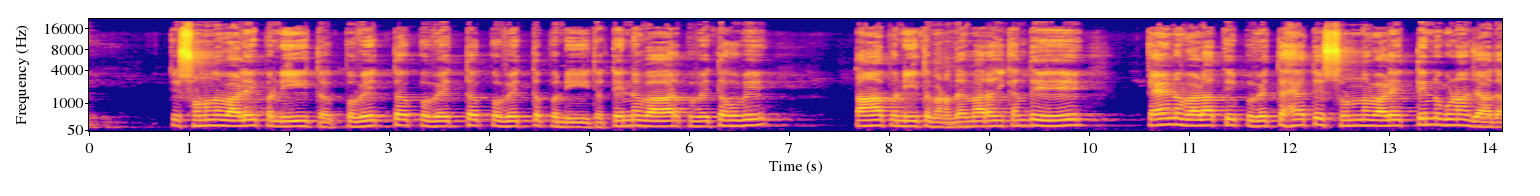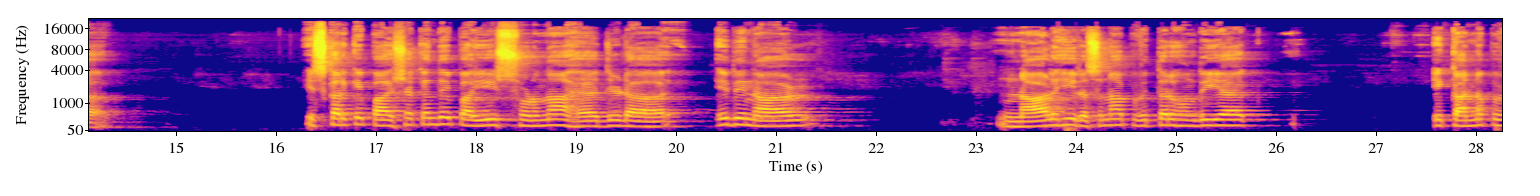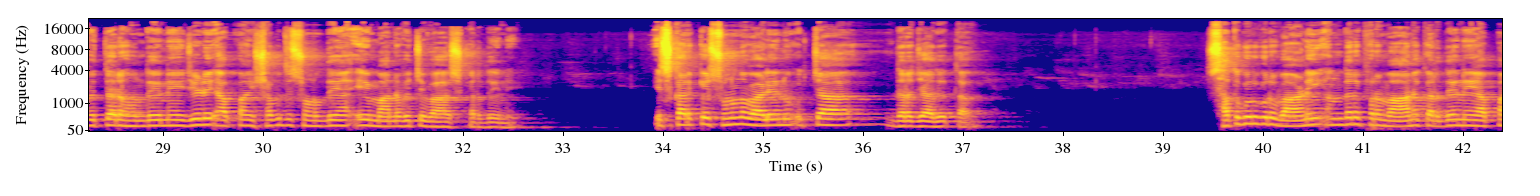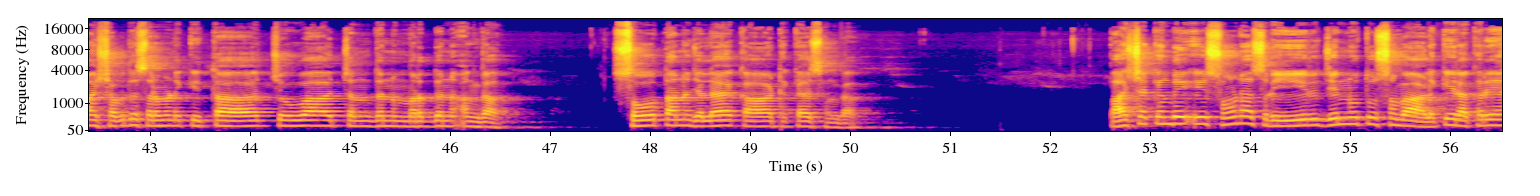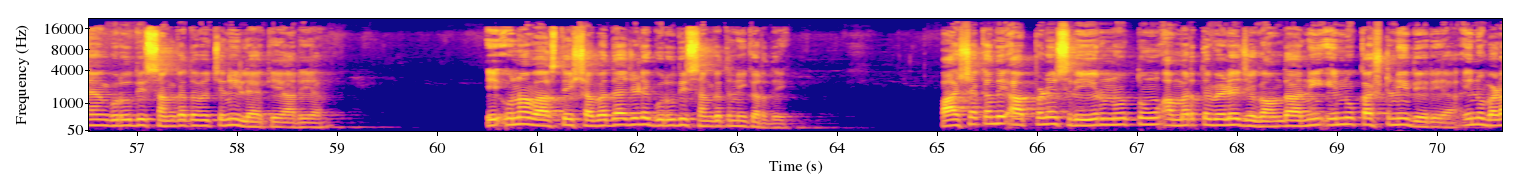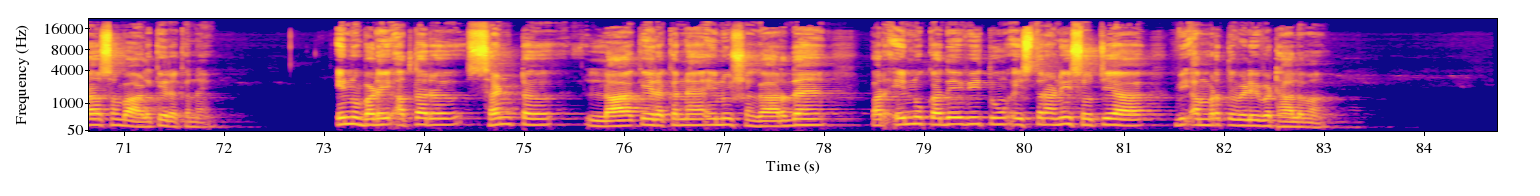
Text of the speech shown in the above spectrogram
ਤੇ ਸੁਣਨ ਵਾਲੇ ਪਨੀਤ, ਪਵਿੱਤ ਪਵਿੱਤ ਪਵਿੱਤ ਪਨੀਤ, ਤਿੰਨ ਵਾਰ ਪਵਿੱਤ ਹੋਵੇ ਤਾਂ ਪਨੀਤ ਬਣਦਾ ਹੈ। ਮਹਾਰਾਜ ਕਹਿੰਦੇ, ਕਹਿਣ ਵਾਲਾ ਤੇ ਪਵਿੱਤ ਹੈ ਤੇ ਸੁਣਨ ਵਾਲੇ ਤਿੰਨ ਗੁਣਾ ਜ਼ਿਆਦਾ। ਇਸ ਕਰਕੇ ਪਾਤਸ਼ਾਹ ਕਹਿੰਦੇ, ਭਾਈ, ਸੁਣਨਾ ਹੈ ਜਿਹੜਾ ਇਹਦੇ ਨਾਲ ਨਾਲ ਹੀ ਰਸਨਾ ਪਵਿੱਤਰ ਹੁੰਦੀ ਹੈ ਇਹ ਕੰਨ ਪਵਿੱਤਰ ਹੁੰਦੇ ਨੇ, ਜਿਹੜੇ ਆਪਾਂ ਸ਼ਬਦ ਸੁਣਦੇ ਆ ਇਹ ਮਨ ਵਿੱਚ ਵਾਸ ਕਰਦੇ ਨੇ। ਇਸ ਕਰਕੇ ਸੁਣਨ ਵਾਲੇ ਨੂੰ ਉੱਚਾ ਦਰਜਾ ਦਿੱਤਾ। ਸਤਿਗੁਰੂ ਗੁਰਬਾਣੀ ਅੰਦਰ ਫਰਮਾਨ ਕਰਦੇ ਨੇ, ਆਪਾਂ ਸ਼ਬਦ ਸਰਵਣ ਕੀਤਾ, ਚੋਆ ਚੰਦਨ ਮਰਦਨ ਅੰਗਾ, ਸੋ ਤਨ ਜਲੈ ਕਾਠ ਕੈ ਸੰਗਾ। ਪਾਤਸ਼ਾਹ ਕਹਿੰਦੇ, ਇਹ ਸੋਹਣਾ ਸਰੀਰ ਜਿਹਨੂੰ ਤੂੰ ਸੰਭਾਲ ਕੇ ਰੱਖ ਰਿਹਾ, ਗੁਰੂ ਦੀ ਸੰਗਤ ਵਿੱਚ ਨਹੀਂ ਲੈ ਕੇ ਆ ਰਿਹਾ। ਇਹ ਉਹਨਾਂ ਵਾਸਤੇ ਸ਼ਬਦ ਹੈ ਜਿਹੜੇ ਗੁਰੂ ਦੀ ਸੰਗਤ ਨਹੀਂ ਕਰਦੇ। ਪਾਤਸ਼ਾਹ ਕਹਿੰਦੇ, ਆਪਣੇ ਸਰੀਰ ਨੂੰ ਤੂੰ ਅੰਮ੍ਰਿਤ ਵੇਲੇ ਜਗਾਉਂਦਾ ਨਹੀਂ, ਇਹਨੂੰ ਕਸ਼ਟ ਨਹੀਂ ਦੇ ਰਿਹਾ। ਇਹਨੂੰ ਬੜਾ ਸੰਭਾਲ ਕੇ ਰੱਖਣਾ ਇਹਨੂੰ ਬੜੇ ਅਤਰ ਸੰਟ ਲਾ ਕੇ ਰੱਖਣਾ ਇਹਨੂੰ ਸ਼ਿੰਗਾਰਦਾ ਪਰ ਇਹਨੂੰ ਕਦੇ ਵੀ ਤੂੰ ਇਸ ਤਰ੍ਹਾਂ ਨਹੀਂ ਸੋਚਿਆ ਵੀ ਅੰਮ੍ਰਿਤ ਵੇਲੇ ਬਿਠਾ ਲਵਾਂ।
